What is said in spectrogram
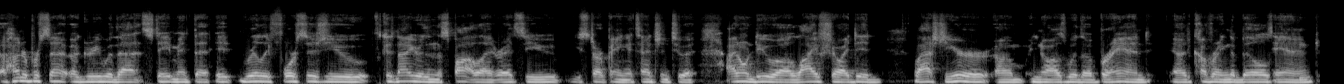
I 100% agree with that statement that it really forces you because now you're in the spotlight, right? So you, you start paying attention to it. I don't do a live show. I did last year. Um, you know, I was with a brand uh, covering the bills and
